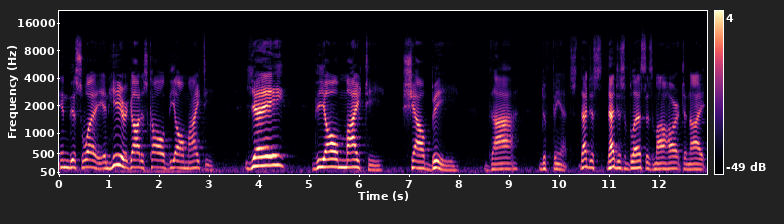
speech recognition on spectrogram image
in this way. And here, God is called the Almighty. Yea, the Almighty shall be thy defense. That just that just blesses my heart tonight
